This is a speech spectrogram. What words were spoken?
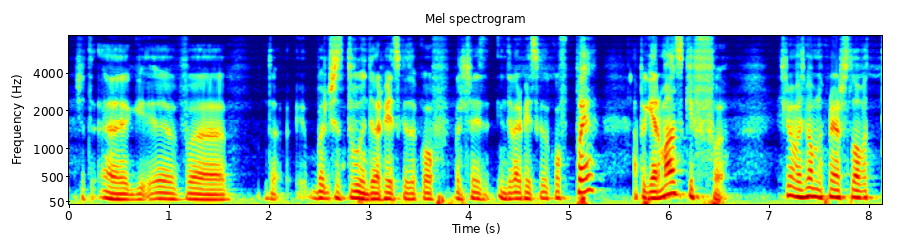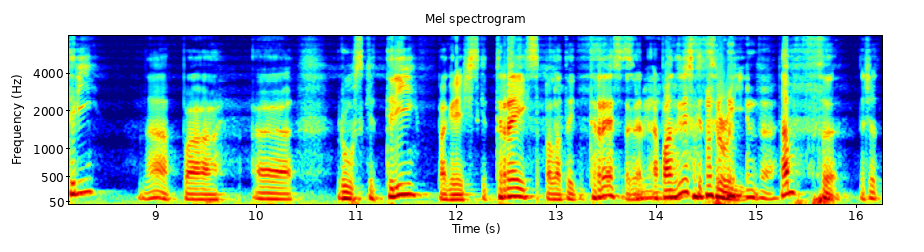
значит, э, э, в большинству индоевропейских языков, большинство индоевропейских языков П, а по-германски Ф. Если мы возьмем, например, слово «три», да, по э, «три», по-гречески «трейс», по латыни «трес», а по-английски «three». Там «th». Значит,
